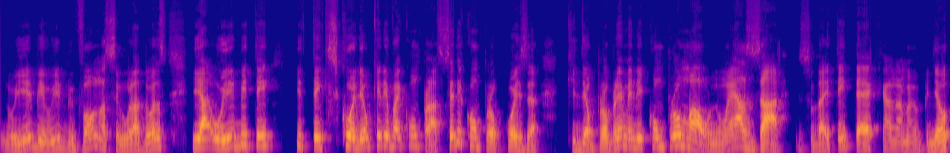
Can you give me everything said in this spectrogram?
no IRB, o IRB vão nas seguradoras e a, o IRB tem, e tem que escolher o que ele vai comprar. Se ele comprou coisa que deu problema, ele comprou mal, não é azar. Isso daí tem técnica, na minha opinião,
